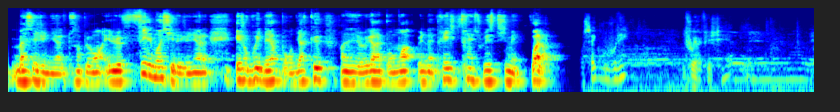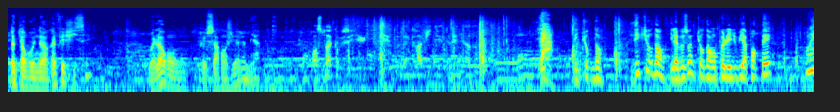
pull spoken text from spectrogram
bah, c'est génial, tout simplement. Et le film aussi, il est génial. Et j'en profite d'ailleurs pour dire que Renée Zellweger est pour moi une actrice très sous-estimée. Voilà. On sait que vous voulez Il faut y réfléchir. Docteur Brunner, réfléchissez. Ou alors on peut s'arranger à la mienne. Je ne pense pas que vous ayez une idée de la gravité de l'état. Là, des cure-dents. Des cure-dents. Il a besoin de cure-dents. On peut les lui apporter Ouais.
